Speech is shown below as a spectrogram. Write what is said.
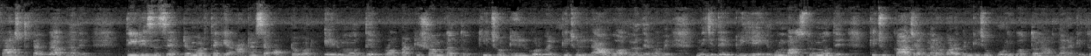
ফাস্ট থাকবে আপনাদের। তিরিশে সেপ্টেম্বর থেকে আঠাশে অক্টোবর এর মধ্যে প্রপার্টি সংক্রান্ত কিছু ডিল করবেন, কিছু লাভও আপনাদের হবে। নিজেদের গৃহে এবং বাস্তুর মধ্যে কিছু কাজ আপনারা করাবেন, কিছু পরিবর্তন আপনারা কিন্তু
